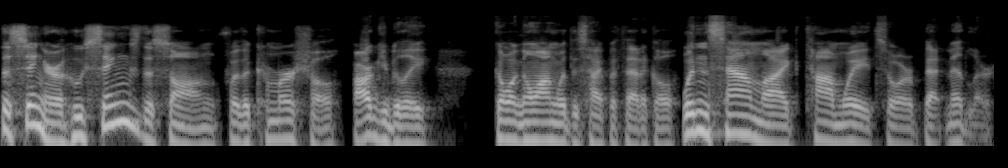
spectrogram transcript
the singer who sings the song for the commercial, arguably going along with this hypothetical, wouldn't sound like Tom Waits or Bette Midler.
